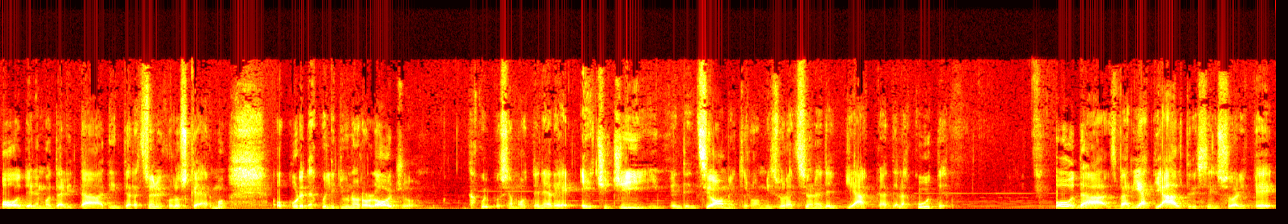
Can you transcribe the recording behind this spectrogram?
o delle modalità di interazione con lo schermo, oppure da quelli di un orologio, da cui possiamo ottenere ECG, impedenziometro, misurazione del pH della cute, o da svariati altri sensori che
